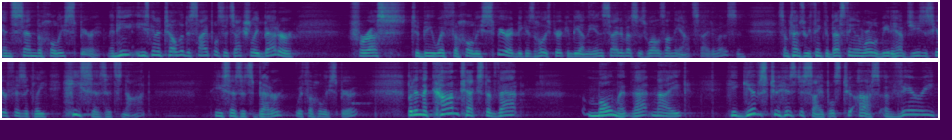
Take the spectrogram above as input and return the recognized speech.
and send the Holy Spirit. And he, he's going to tell the disciples it's actually better for us to be with the Holy Spirit because the Holy Spirit can be on the inside of us as well as on the outside of us. And sometimes we think the best thing in the world would be to have Jesus here physically. He says it's not. He says it's better with the Holy Spirit. But in the context of that moment, that night, he gives to his disciples, to us, a very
